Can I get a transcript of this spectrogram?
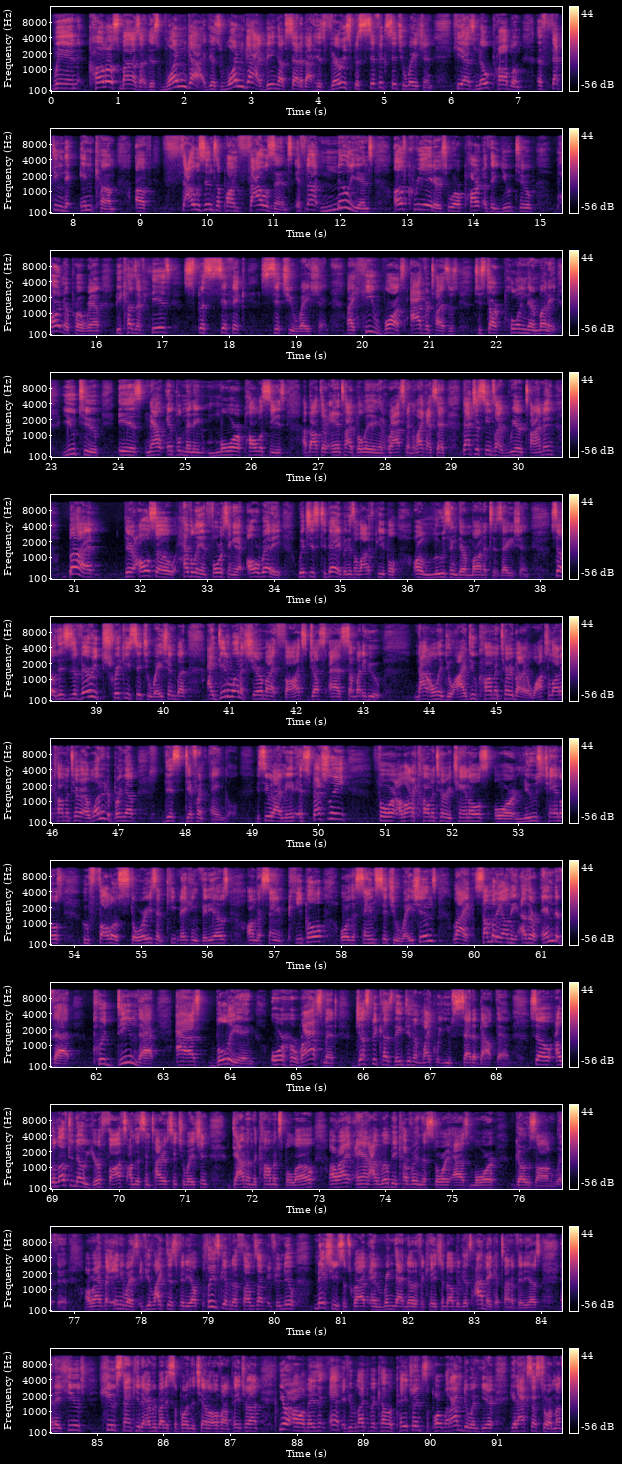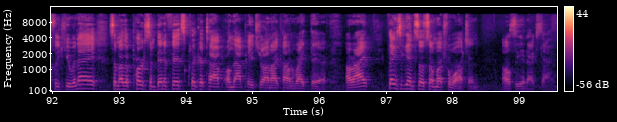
when Carlos Maza, this one guy, this one guy being upset about his very specific situation, he has no problem affecting the income of thousands upon thousands, if not millions, of creators who are part of the YouTube partner program because of his specific situation. Like he wants advertisers to start pulling their money. YouTube is now implementing more policies about their anti-bullying and harassment. And like I said, that just seems like weird timing, but they're also heavily enforcing it already, which is today because a lot of people are losing their monetization. So this is a very tricky situation, but I did want to share my thoughts just as somebody who not only do I do commentary, but I watch a lot of commentary, I wanted to bring up this different angle. You see what I mean? Especially for a lot of commentary channels or news channels who follow stories and keep making videos on the same people or the same situations, like somebody on the other end of that could deem that as bullying or harassment just because they didn't like what you said about them. So I would love to know your thoughts on this entire situation down in the comments below, all right? And I will be covering this story as more goes on with it, all right? But anyways, if you like this video, please give it a thumbs up. If you're new, make sure you subscribe and ring that notification bell because I make a ton of videos. And a huge, huge thank you to everybody supporting the channel over on Patreon. You're all amazing. And if you would like to become a patron, support what I'm doing here, get access to our monthly Q&A, some other perks and benefits, click or tap on that Patreon icon right there, all right? Thanks again so, so much for watching. I'll see you next time.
